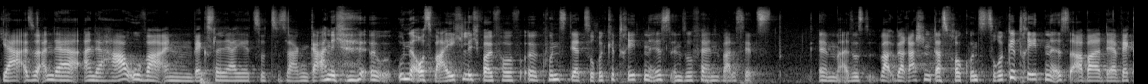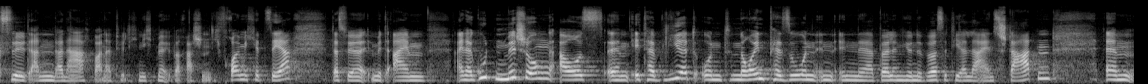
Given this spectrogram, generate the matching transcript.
Ja, also an der, an der HU war ein Wechsel ja jetzt sozusagen gar nicht äh, unausweichlich, weil Frau äh, Kunst ja zurückgetreten ist. Insofern war das jetzt Ähm, also es war überraschend, dass Frau Kunz zurückgetreten ist, aber der Wechsel dann danach war natürlich nicht mehr überraschend. Ich freue mich jetzt sehr, dass wir mit einem, einer guten Mischung aus ähm, etabliert und neuen Personen in, in der Berlin University Alliance starten. Ähm,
